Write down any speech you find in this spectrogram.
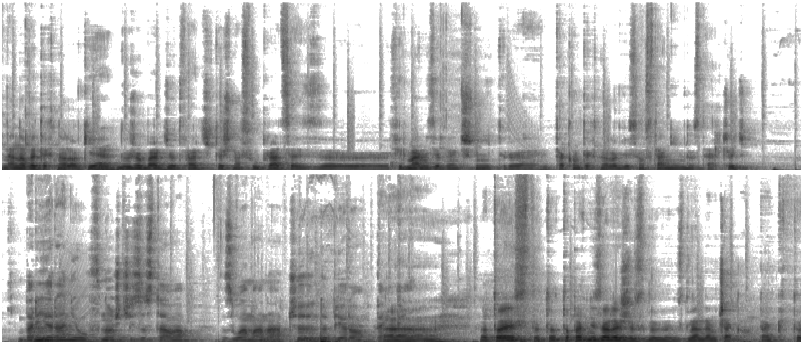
na nowe technologie, dużo bardziej otwarci też na współpracę z e, firmami zewnętrznymi, które taką technologię są w stanie im dostarczyć. Bariera nieufności została złamana, czy dopiero pękła? no to, jest, to, to pewnie zależy względem czego. Tak? To,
